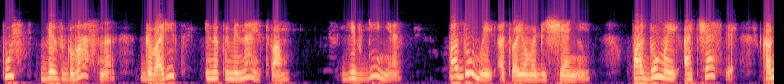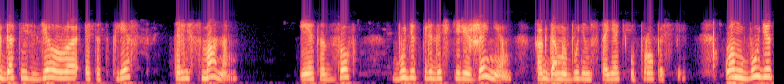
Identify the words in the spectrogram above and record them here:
Пусть безгласно говорит и напоминает вам. Евгения, подумай о твоем обещании. Подумай о часе, когда ты сделала этот крест талисманом. И этот зов будет предостережением, когда мы будем стоять у пропасти. Он будет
